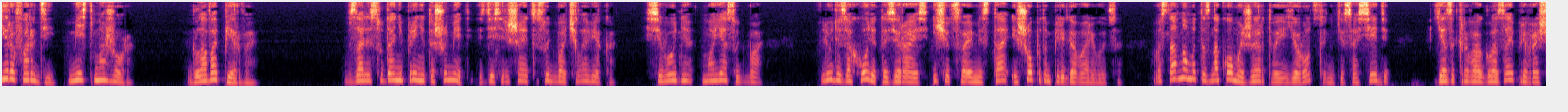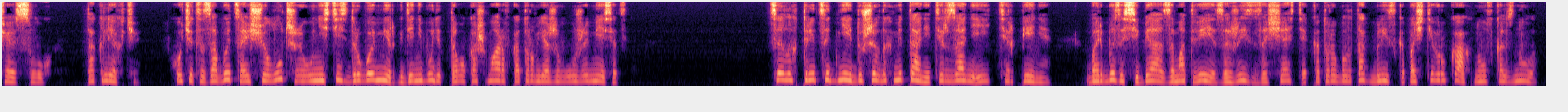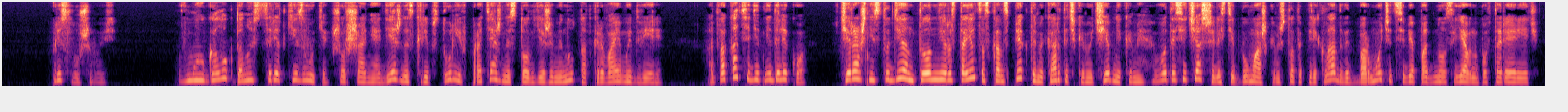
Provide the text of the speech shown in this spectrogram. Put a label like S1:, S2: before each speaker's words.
S1: Кира Форди. Месть мажора. Глава первая. В зале суда не принято шуметь, здесь решается судьба человека. Сегодня моя судьба. Люди заходят, озираясь, ищут свои места и шепотом переговариваются. В основном это знакомые жертвы, ее родственники, соседи. Я закрываю глаза и превращаюсь в слух. Так легче. Хочется забыться, а еще лучше унестись в другой мир, где не будет того кошмара, в котором я живу уже месяц. Целых тридцать дней душевных метаний, терзаний и терпения. Борьбы за себя, за Матвея, за жизнь, за счастье, которое было так близко, почти в руках, но ускользнуло. Прислушиваюсь. В мой уголок доносятся редкие звуки, шуршание одежды, скрип стульев, протяжный стон ежеминутно открываемой двери. Адвокат сидит недалеко. Вчерашний студент, он не расстается с конспектами, карточками, учебниками. Вот и сейчас шелестит бумажками, что-то перекладывает, бормочет себе под нос, явно повторяя речь.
